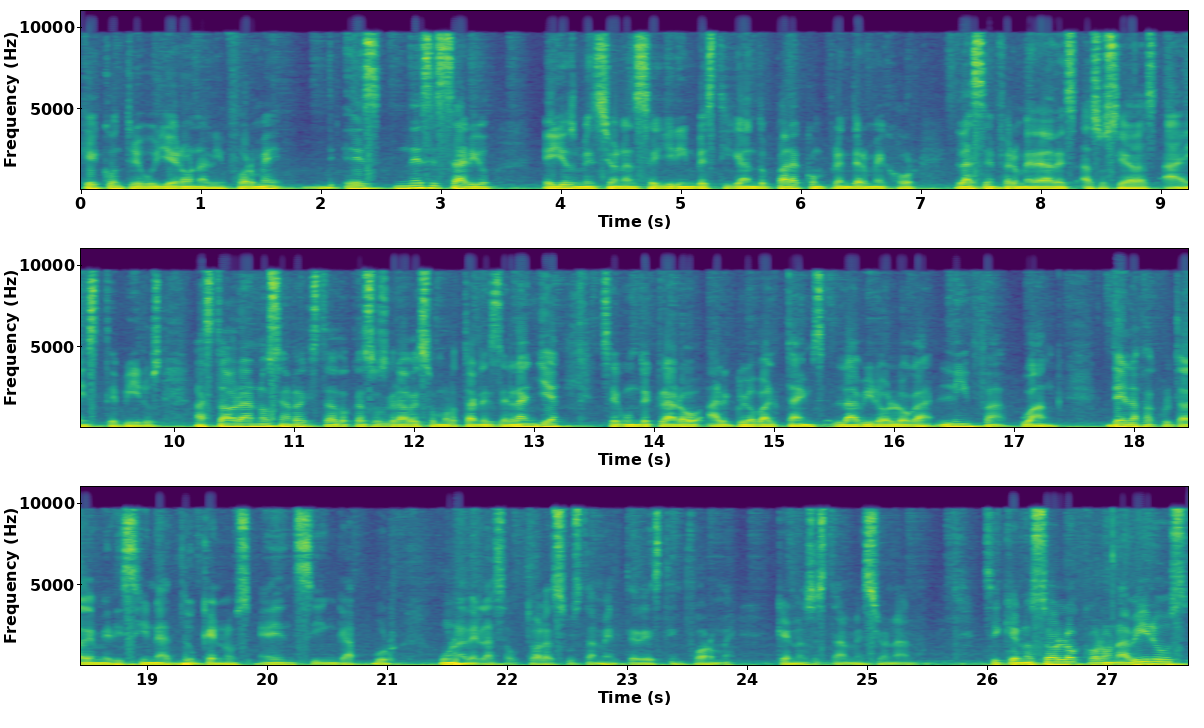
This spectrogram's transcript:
que contribuyeron al informe, es necesario ellos mencionan seguir investigando para comprender mejor las enfermedades asociadas a este virus. Hasta ahora no se han registrado casos graves o mortales de Langia, según declaró al Global Times la viróloga Linfa Wang de la Facultad de Medicina Duquesne en Singapur, una de las autoras justamente de este informe que nos está mencionando. Así que no solo coronavirus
